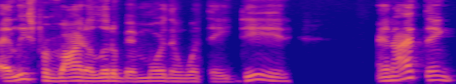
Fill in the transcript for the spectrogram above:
at least provide a little bit more than what they did. And I think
